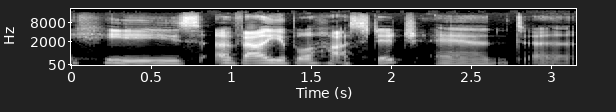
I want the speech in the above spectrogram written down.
he's a valuable hostage, and um,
